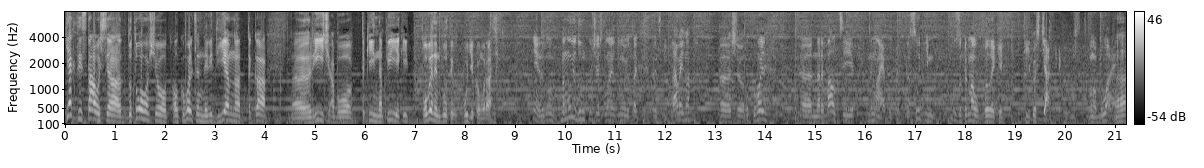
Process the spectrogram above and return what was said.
як ти ставишся до того, що алкоголь це невід'ємна така е, річ або такий напій, який повинен бути в будь-якому разі? Ні, ну на мою думку, чесно, я думаю, так в принципі правильно, е, що алкоголь е, на рибалці не має бути присутнім, ну, зокрема в великих кількостях, як воно буває. Ага.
